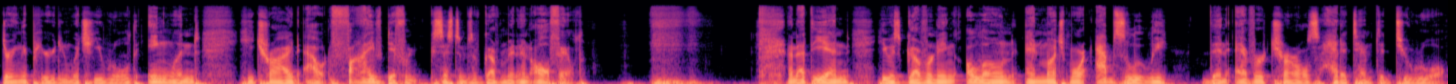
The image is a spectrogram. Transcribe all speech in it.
During the period in which he ruled England, he tried out five different systems of government and all failed. And at the end, he was governing alone and much more absolutely than ever Charles had attempted to rule.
